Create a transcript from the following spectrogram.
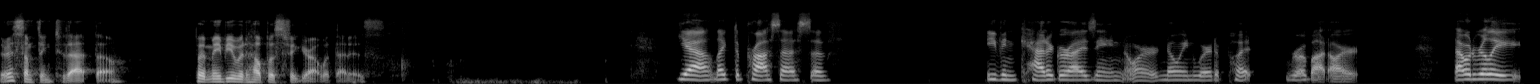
There is something to that though. But maybe it would help us figure out what that is. Yeah, like the process of even categorizing or knowing where to put robot art. That would really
